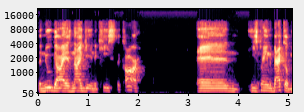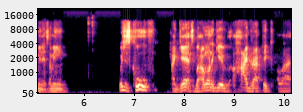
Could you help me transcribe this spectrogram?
the new guy is not getting the keys to the car and he's playing the backup minutes. I mean, which is cool I guess, but I want to give a high draft pick a lot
